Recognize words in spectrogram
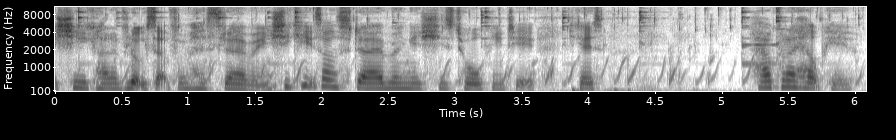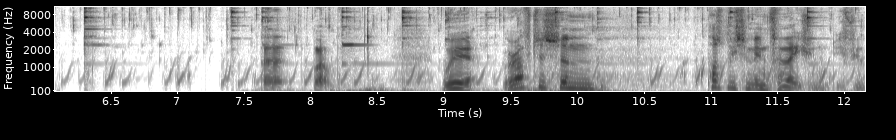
she kind of looks up from her stirring. She keeps on stirring as she's talking to you. She goes, "How can I help you?" Uh, well, we're we're after some, possibly some information, if you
